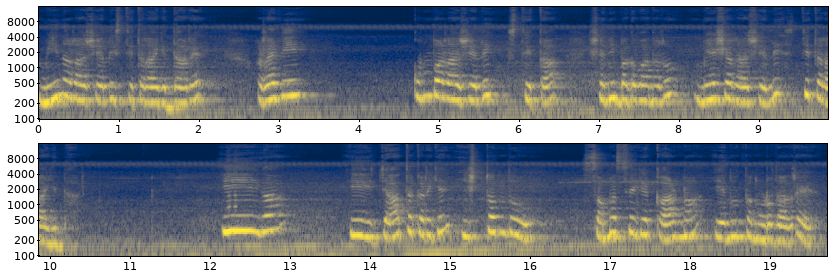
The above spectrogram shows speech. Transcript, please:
ಮೀನ ರಾಶಿಯಲ್ಲಿ ಸ್ಥಿತರಾಗಿದ್ದಾರೆ. ರವಿ ಕುಂಭ ರಾಶಿಯಲ್ಲಿ ಸ್ಥಿತ. ಶನಿ ಭಗವಾನರು ಮೇಷ ರಾಶಿಯಲ್ಲಿ ಸ್ಥಿತರಾಗಿದ್ದಾರೆ. ಈಗ ಈ ಜಾತಕರಿಗೆ ಇಷ್ಟೊಂದು ಸಮಸ್ಯೆಗೆ ಕಾರಣ ಏನು ಅಂತ ನೋಡೋದಾದರೆ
